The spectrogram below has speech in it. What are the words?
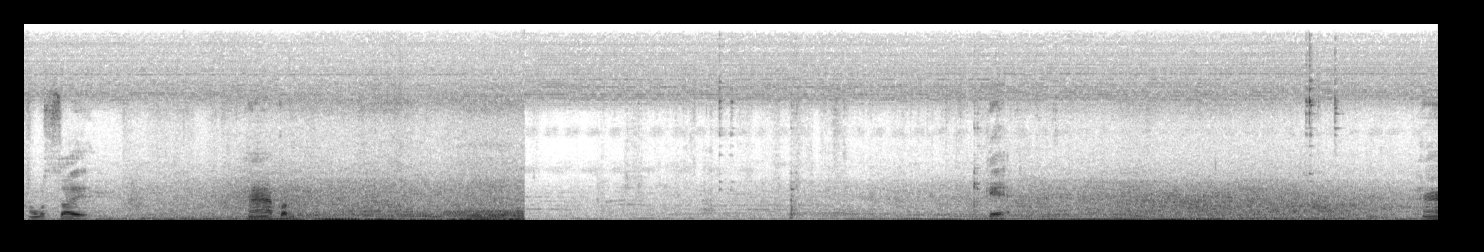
เอาใส่หาก่อน แกะหา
